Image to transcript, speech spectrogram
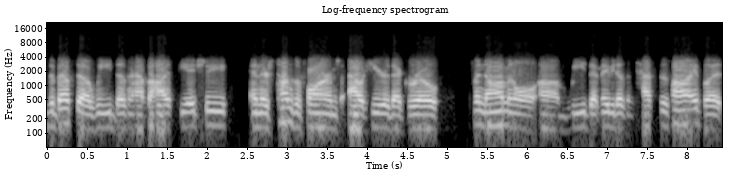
the best uh, weed doesn't have the highest THC, and there's tons of farms out here that grow phenomenal um, weed that maybe doesn't test as high, but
